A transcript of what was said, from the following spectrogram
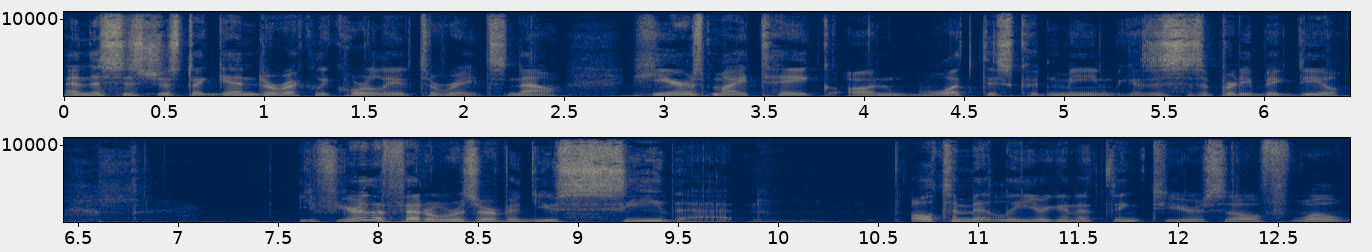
and this is just, again, directly correlated to rates. Now, here's my take on what this could mean, because this is a pretty big deal. If you're the Federal Reserve and you see that, ultimately you're going to think to yourself, well,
